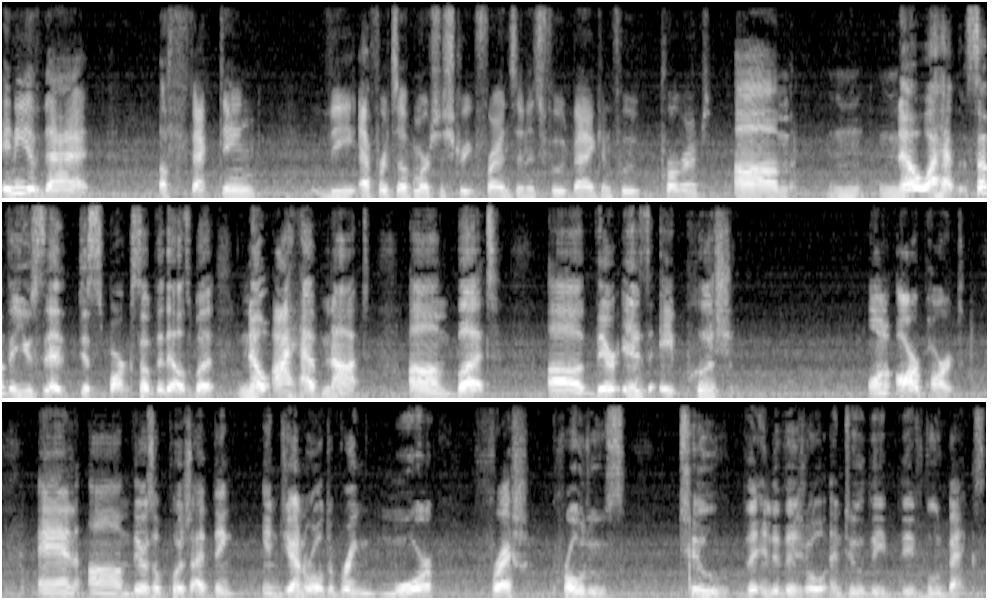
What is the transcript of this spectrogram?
any of that affecting the efforts of Mercer Street Friends and its food bank and food programs? Um, n- no, I have something you said just sparked something else, but no, I have not. Um, but uh, there is a push on our part, and um, there's a push, I think, in general, to bring more fresh produce to the individual and to the, the food banks.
